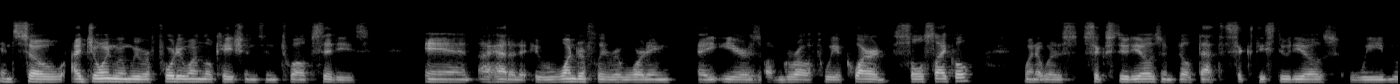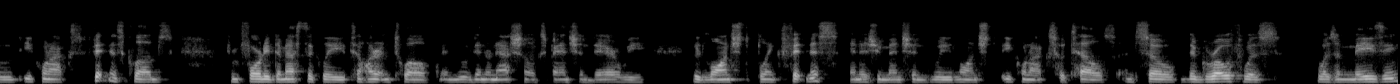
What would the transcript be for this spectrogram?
And so I joined when we were 41 locations in 12 cities. And I had a, a wonderfully rewarding eight years of growth. We acquired SoulCycle when it was six studios and built that to 60 studios. We moved Equinox fitness clubs from 40 domestically to 112 and moved international expansion there. We we launched Blink Fitness, and as you mentioned, we launched Equinox Hotels. And so the growth was was amazing,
